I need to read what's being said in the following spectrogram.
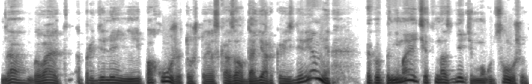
Да, бывает определение и похуже. То, что я сказал, да ярко из деревни, как вы понимаете, это нас дети могут слушать.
